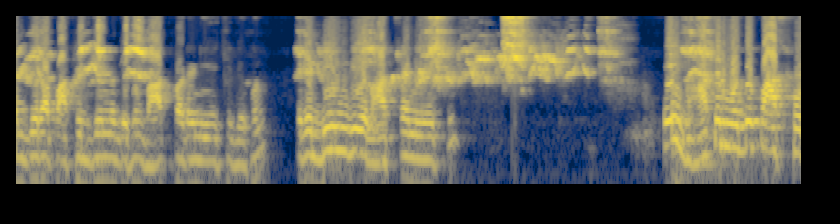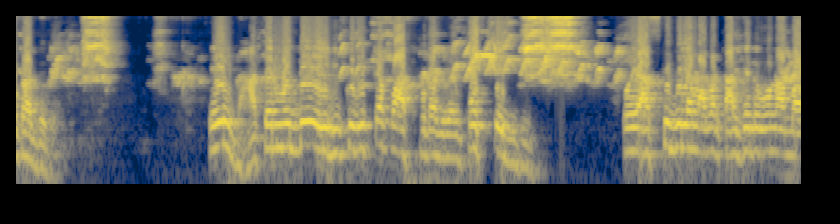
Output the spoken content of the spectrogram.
এক জোড়া পাখির জন্য দেখুন, ভাত পাটে নিয়েছি দেখুন। এটা ডিম দিয়ে ভাতটা নিয়েছি। এই ভাতের মধ্যে পাঁচ ফোঁটা দেবেন। এই ভাতের মধ্যে এই রিকোভিডটা পাঁচ ফোঁটা দেবেন প্রত্যেক দিন। ওই আজকে দিলাম, আবার কালকে দেবো না, বা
